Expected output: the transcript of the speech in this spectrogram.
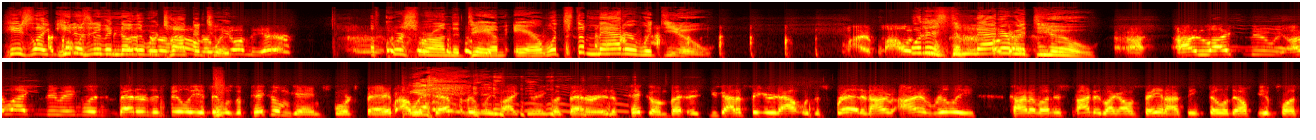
he's like, he doesn't even know that we're talking to him. Are we on the air? Of course, we're on the damn air. What's the matter with you? My apologies. What is the matter Okay. with you? I I like New I like New England better than Philly if it was a pick'em game, sports babe. I would Yeah. definitely like New England better in a pick'em, but you got to figure it out with the spread. And I I am really kind of undecided. Like I was saying, I think Philadelphia plus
